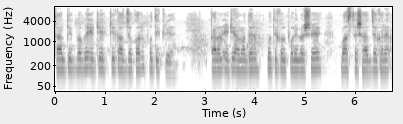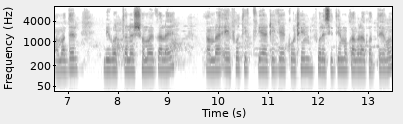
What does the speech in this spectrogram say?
তান্ত্রিকভাবে এটি একটি কার্যকর প্রতিক্রিয়া, কারণ এটি আমাদের প্রতিকূল পরিবেশে বাঁচতে সাহায্য করে। আমাদের বিবর্তনের সময়কালে আমরা এই প্রতিক্রিয়াটিকে কঠিন পরিস্থিতির মোকাবেলা করতে এবং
